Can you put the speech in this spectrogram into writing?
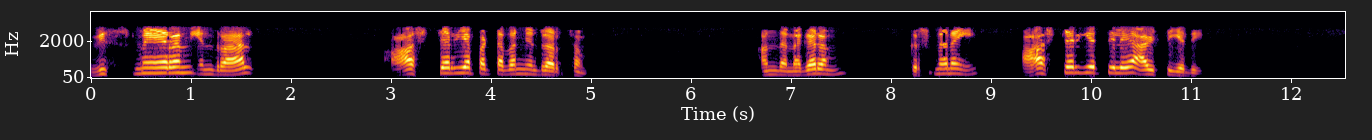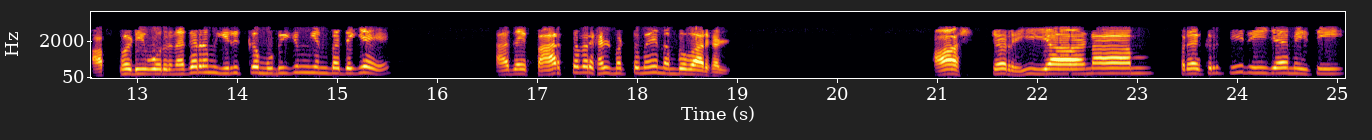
விஸ்மேரன் என்றால் ஆச்சரியப்பட்டவன் என்ற அர்த்தம். அந்த நகரம் கிருஷ்ணனை ஆச்சரியத்திலே ஆழ்த்தியது. அப்படி ஒரு நகரம் இருக்க முடியும் என்பதையே அதை பார்த்தவர்கள் மட்டுமே நம்புவார்கள். ஆச்சரியாணாம் பிரகிருதிரியமிதி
